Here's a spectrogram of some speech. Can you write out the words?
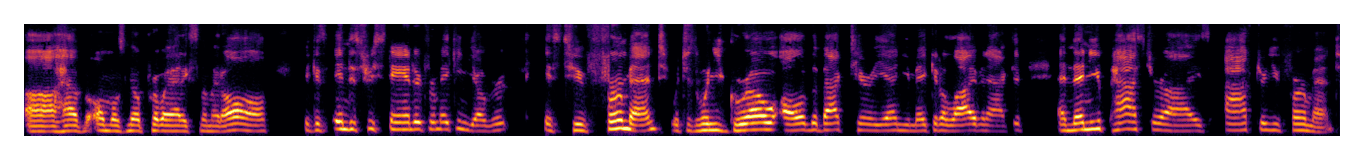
uh, have almost no probiotics in them at all because industry standard for making yogurt is to ferment, which is when you grow all of the bacteria and you make it alive and active, and then you pasteurize after you ferment.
